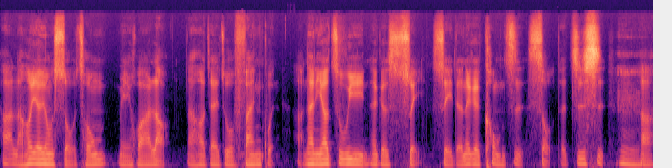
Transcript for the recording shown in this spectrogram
啊，然后要用手冲梅花烙，然后再做翻滚啊。那你要注意那个水水的那个控制手的姿势，嗯啊，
